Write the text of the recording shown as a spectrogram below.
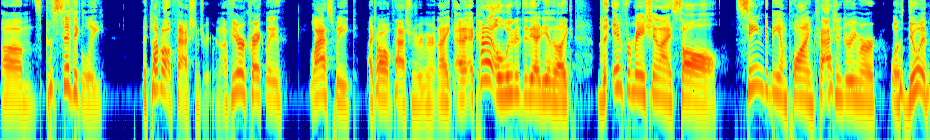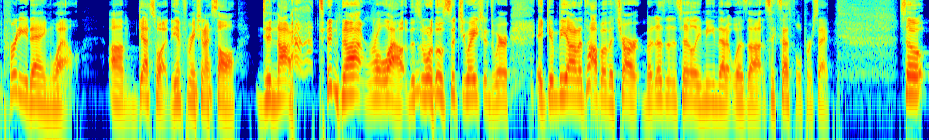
Um, specifically, they talked about Fashion Dreamer. Now, if you remember correctly, last week I talked about Fashion Dreamer, and I I, I kind of alluded to the idea that like the information I saw seemed to be implying Fashion Dreamer was doing pretty dang well. Um, guess what? The information I saw did not did not roll out. This is one of those situations where it can be on the top of a chart, but it doesn't necessarily mean that it was uh, successful per se. So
